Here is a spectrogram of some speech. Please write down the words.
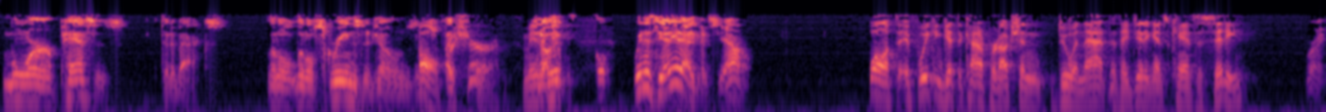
more passes to the backs, little little screens to Jones. Oh, for Like, sure. I mean, You know, I mean, we didn't see any of that against Seattle. Well, if if we can get the kind of production doing that that they did against Kansas City, Right.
